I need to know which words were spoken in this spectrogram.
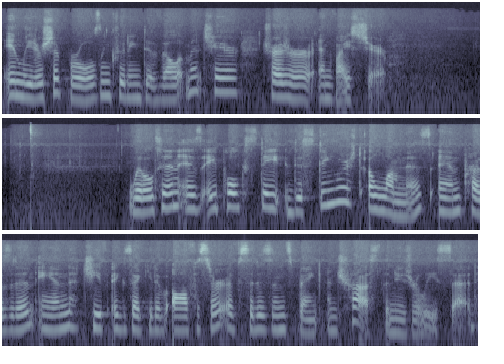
in leadership roles including development chair, treasurer, and vice chair. Littleton is a Polk State Distinguished Alumnus and President and Chief Executive Officer of Citizens Bank and Trust, the news release said.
